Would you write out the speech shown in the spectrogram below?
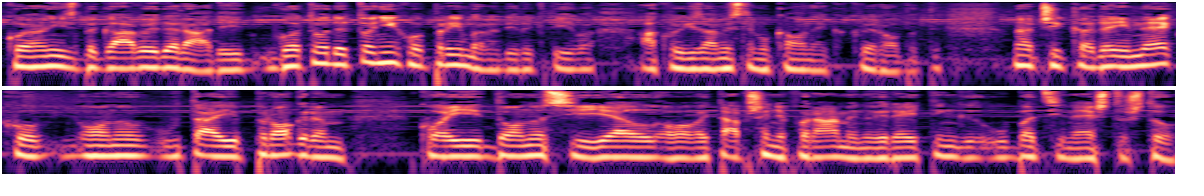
koje oni izbegavaju da rade. Gotovo da je to njihova primarna direktiva ako ih zamislimo kao nekakve robote. Znači kada im neko ono u taj program koji donosi jel ovaj tapšanje po ramenu i rating ubaci nešto što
